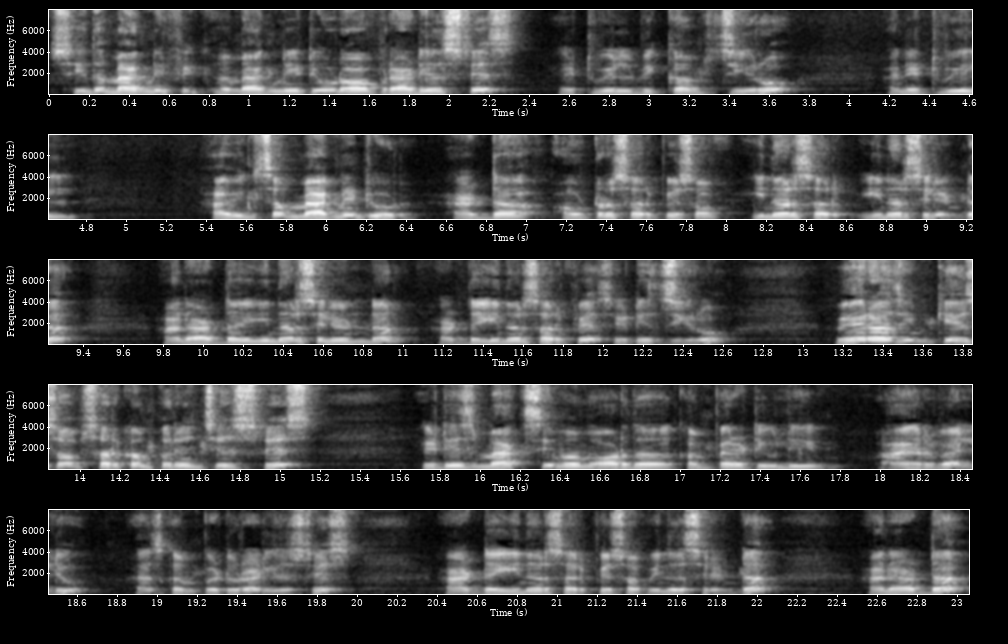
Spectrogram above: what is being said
see the magnitude of radial stress it will become zero and it will having some magnitude at the outer surface of inner inner cylinder and at the inner cylinder at the inner surface it is zero whereas in case of circumferential stress it is maximum or the comparatively higher value as compared to radial stress at the inner surface of inner cylinder and at the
